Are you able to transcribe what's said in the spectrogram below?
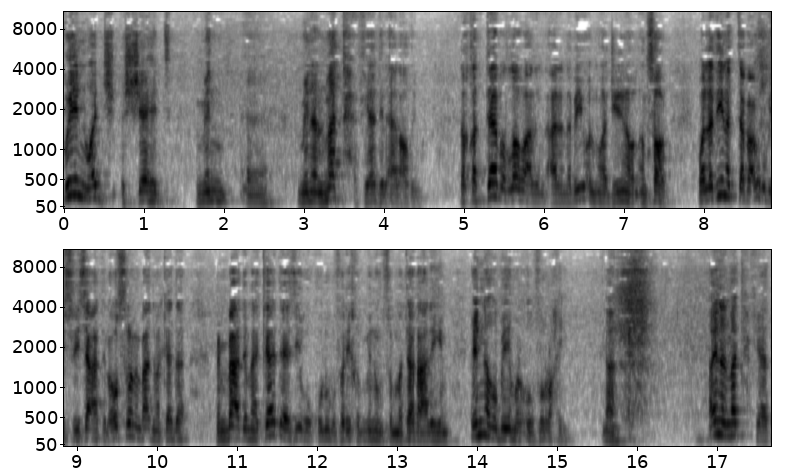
وين وجه الشاهد من آه، من المدح في هذه الآية العظيمة؟ لقد تاب الله على على النبي والمهاجرين والأنصار والذين اتبعوه في ساعة العسرة. من بعد ما كاد من بعد ما كاد يزيغ قلوب فريق منهم ثم تاب عليهم إنه بهم رؤوف رحيم. نعم. أين المدح في هذا؟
